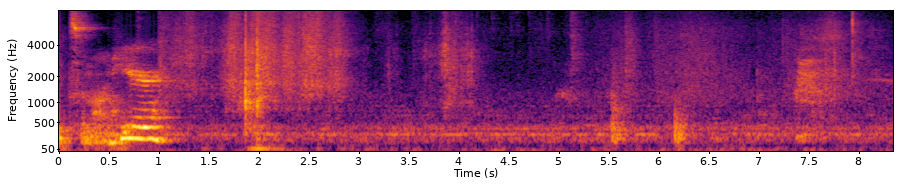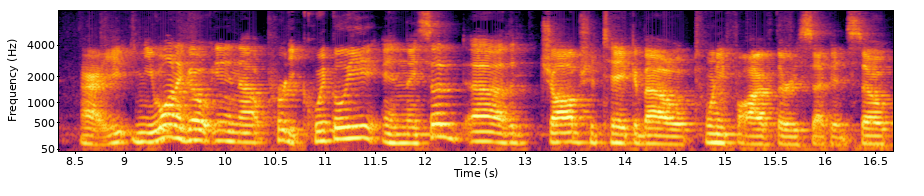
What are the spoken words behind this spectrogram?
Get some on here. All right, you, you want to go in and out pretty quickly, and they said uh, the job should take about 25, 30 seconds. So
